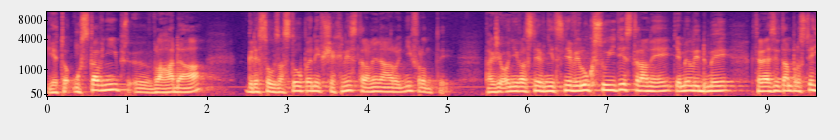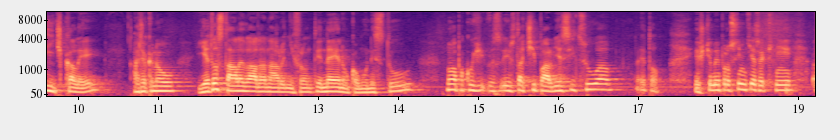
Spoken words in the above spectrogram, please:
je to ústavní vláda, kde jsou zastoupeny všechny strany Národní fronty. Takže oni vlastně vnitřně vyluxují ty strany těmi lidmi, které si tam prostě hýčkali a řeknou, je to stále vláda Národní fronty, nejenom komunistů, no a pak už jim stačí pár měsíců a je to. Ještě mi prosím tě řekni, eh,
